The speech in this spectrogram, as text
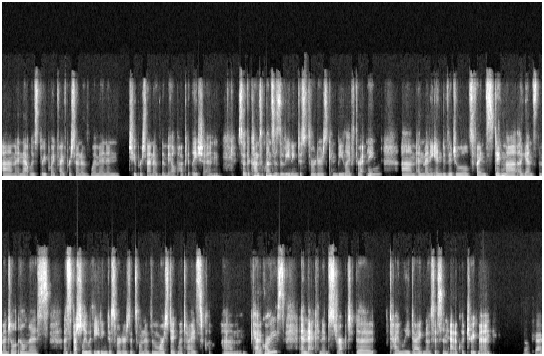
um, and that was 3.5% of women and 2% of the male population. So the consequences of eating disorders can be life threatening, um, and many individuals find stigma against the mental illness, especially with eating disorders. It's one of the more stigmatized um, categories, and that can obstruct the timely diagnosis and adequate treatment. Okay.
